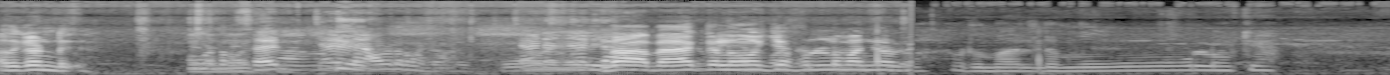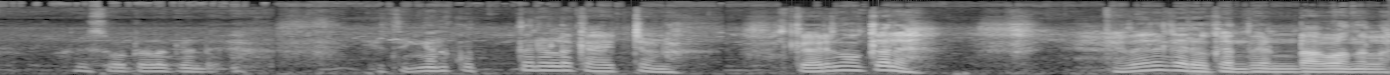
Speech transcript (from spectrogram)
അത് കണ്ട്. ഇതാ ബാക്കിൽ നോക്കിയാ ഫുള്ള് മഞ്ഞ ഒരു മലിന്റെ മുകളിൽ നോക്കിയാ റിസോർട്ടുകളൊക്കെ ഉണ്ട്. ഇതിങ്ങനെ കുത്തനുള്ള കയറ്റാണ്. കയറി നോക്കാല്ലേ? ഏതായാലും കയറി നോക്കാം എന്താ ഉണ്ടാവുക എന്നുള്ള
